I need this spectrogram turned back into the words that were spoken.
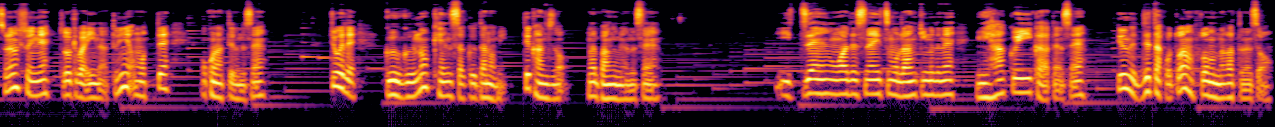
それの人にね、届けばいいなというふうに思って行ってるんですね。というわけで、Google の検索頼みっていう感じの、ね、番組なんですね。以前はですね、いつもランキングでね、200位以下だったんですね。っていうので出たことはほとんどなかったんですよ。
